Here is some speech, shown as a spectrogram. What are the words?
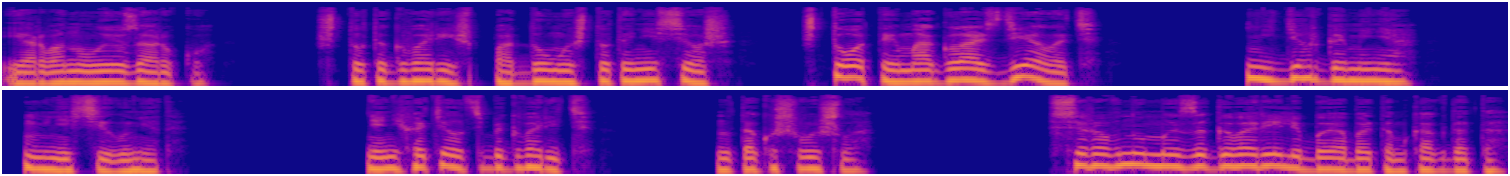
Я рванул ее за руку. «Что ты говоришь? Подумай, что ты несешь. Что ты могла сделать?» «Не дергай меня. У меня сил нет. Я не хотела тебе говорить, но так уж вышло. Все равно мы заговорили бы об этом когда-то.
